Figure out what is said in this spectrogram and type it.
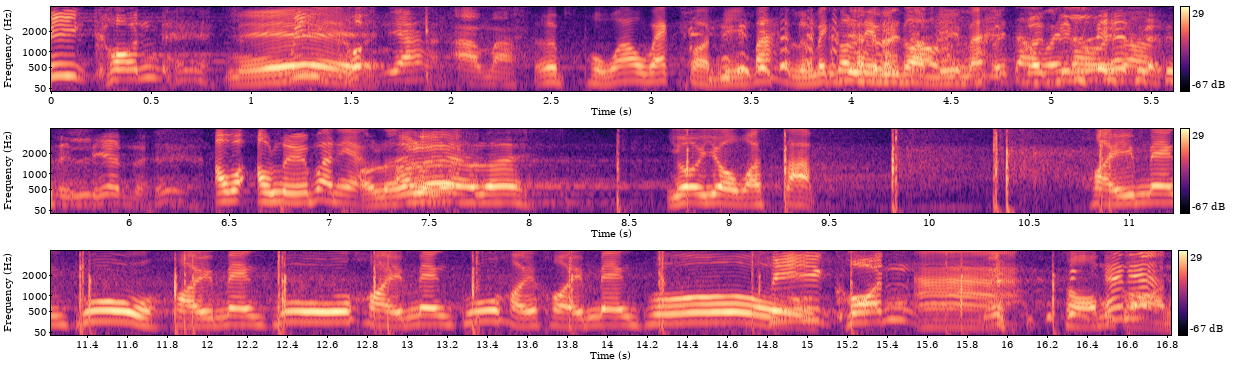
มีขนนี่ มีขนยะอะมาเออผมว่าแว็กก่อนดีป่ะ หรือไม่ก็เล็มก่อนดีไหม ไม่ต้องบาไม่ซิต้องเลีไม่ยนต้องบาซิเลียน เอาเอาเลยป่ะเนี่ย เอาเลยเอาเอาเลเลยยเอาเลย โยโย่วัสับ หอยแมงผู้หอยแมงผู้หอยแมงผู้หอยหอยแมงผู้มีขนอ่าซ้อมแค่เนี้ก่ยอน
